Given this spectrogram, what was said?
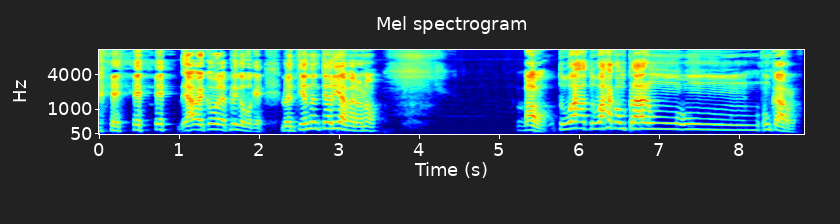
Déjame ver cómo le explico, porque lo entiendo en teoría, pero no. Vamos, tú vas, tú vas a comprar un, un, carro.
